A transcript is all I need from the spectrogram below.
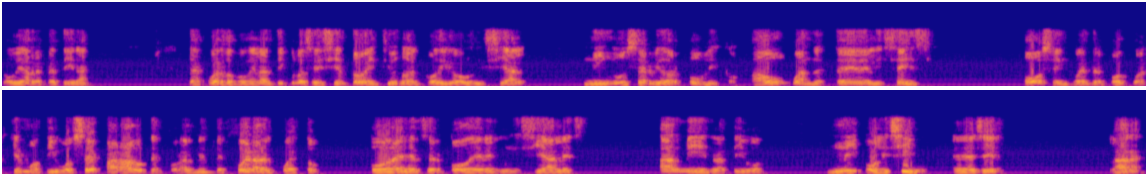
lo voy a repetir, ¿ah? de acuerdo con el artículo 621 del Código Judicial, ningún servidor público, aun cuando esté de licencia, o se encuentre por cualquier motivo separado temporalmente fuera del puesto, podrá ejercer poderes judiciales, administrativos ni policivos. Es decir, Lara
